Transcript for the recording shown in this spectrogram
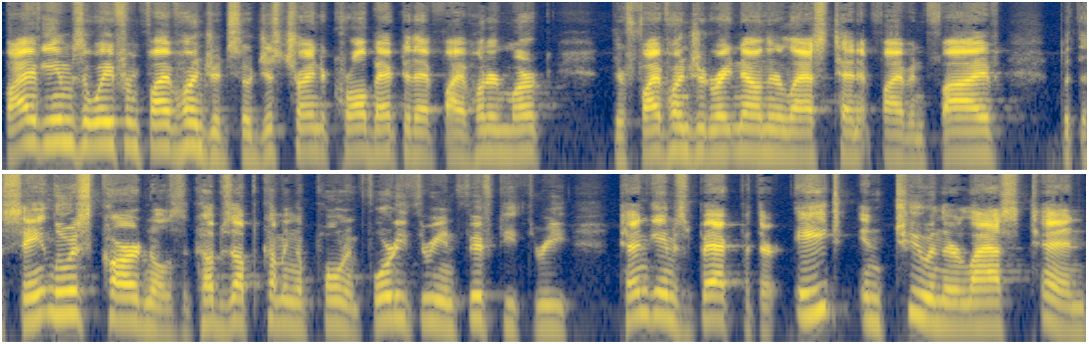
five games away from 500, so just trying to crawl back to that 500 mark. They're 500 right now in their last 10 at five and five. But the St. Louis Cardinals, the Cubs' upcoming opponent, 43 and 53, 10 games back, but they're eight and two in their last 10,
